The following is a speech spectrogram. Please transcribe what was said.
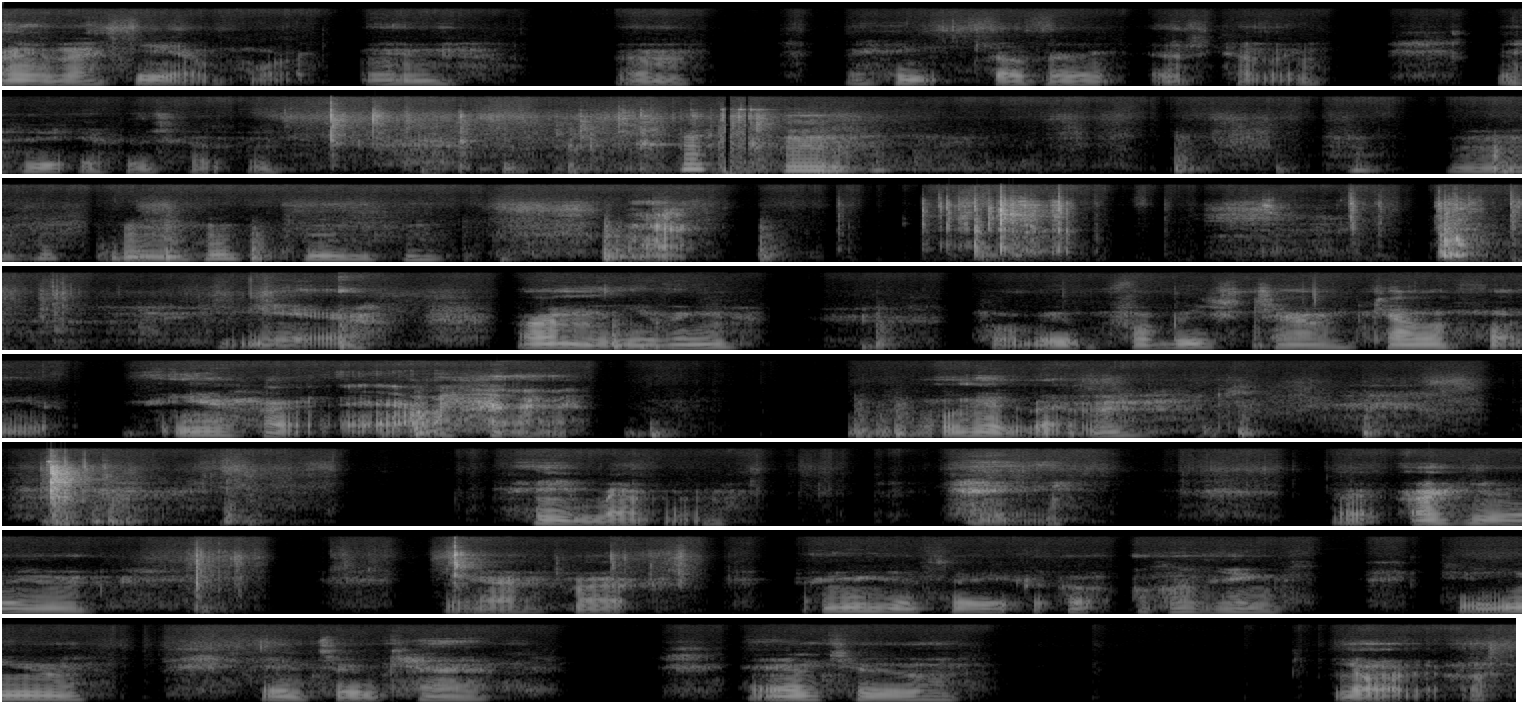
I'm at the airport, and, um, I think Joker is coming. Let's see if he's coming. yeah, I'm leaving for, for Beach Town, California. Yeah, I am. Look at that. Hey, Batman. Hey. Uh, you? Yeah, but I need to say a, couple things to you and to Kath and to no one else.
